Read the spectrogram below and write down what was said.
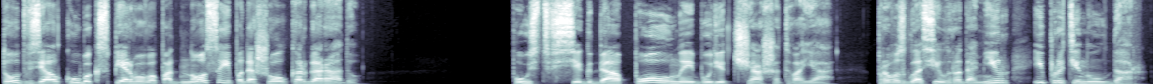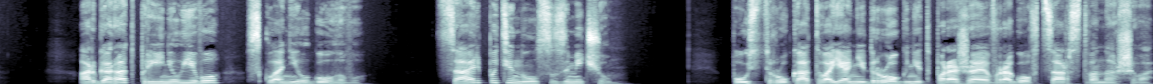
тот взял кубок с первого подноса и подошел к Аргораду. «Пусть всегда полной будет чаша твоя», — провозгласил Радомир и протянул дар. Аргарат принял его, склонил голову. Царь потянулся за мечом. «Пусть рука твоя не дрогнет, поражая врагов царства нашего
